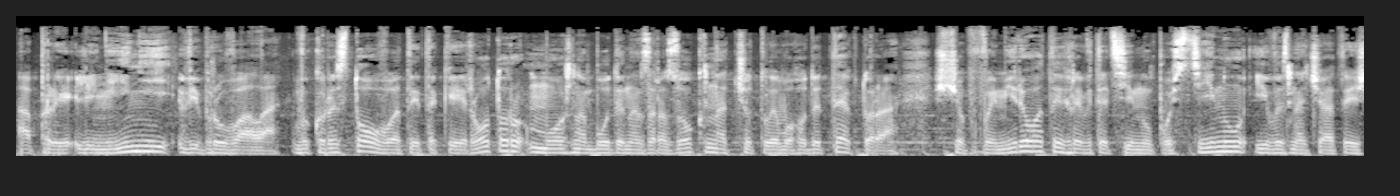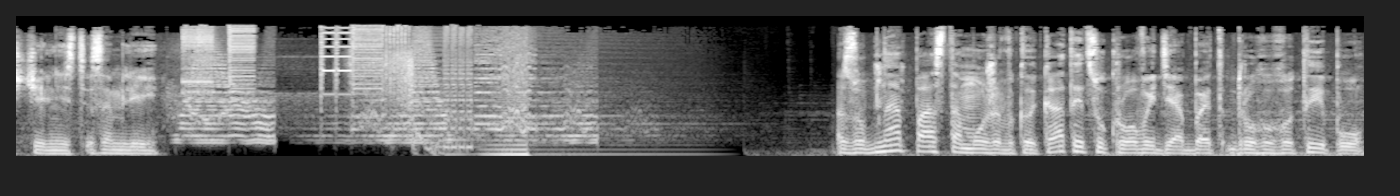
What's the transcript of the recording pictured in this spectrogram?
а при лінійній вібрувала. Використовувати такий ротор можна буде на зразок надчутливого детектора, щоб вимірювати гравітаційну постійну і визначати щільність землі. Зубна паста може викликати цукровий діабет другого типу.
